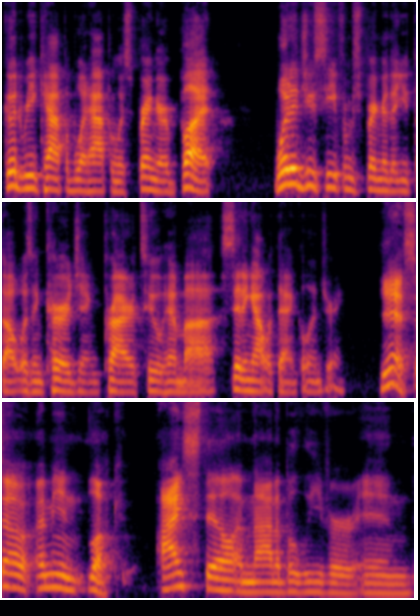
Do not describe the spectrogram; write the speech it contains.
good recap of what happened with Springer. But what did you see from Springer that you thought was encouraging prior to him uh, sitting out with the ankle injury? Yeah. So, I mean, look, I still am not a believer in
